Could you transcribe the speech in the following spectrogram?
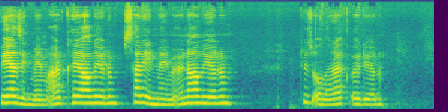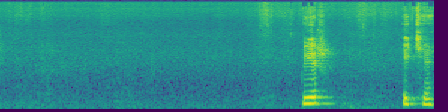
Beyaz ilmeğimi arkaya alıyorum. Sarı ilmeğimi öne alıyorum. Düz olarak örüyorum. 1 2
